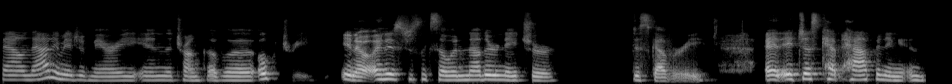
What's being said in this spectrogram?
found that image of Mary in the trunk of a oak tree, you know, and it's just like so another nature discovery. And it just kept happening and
